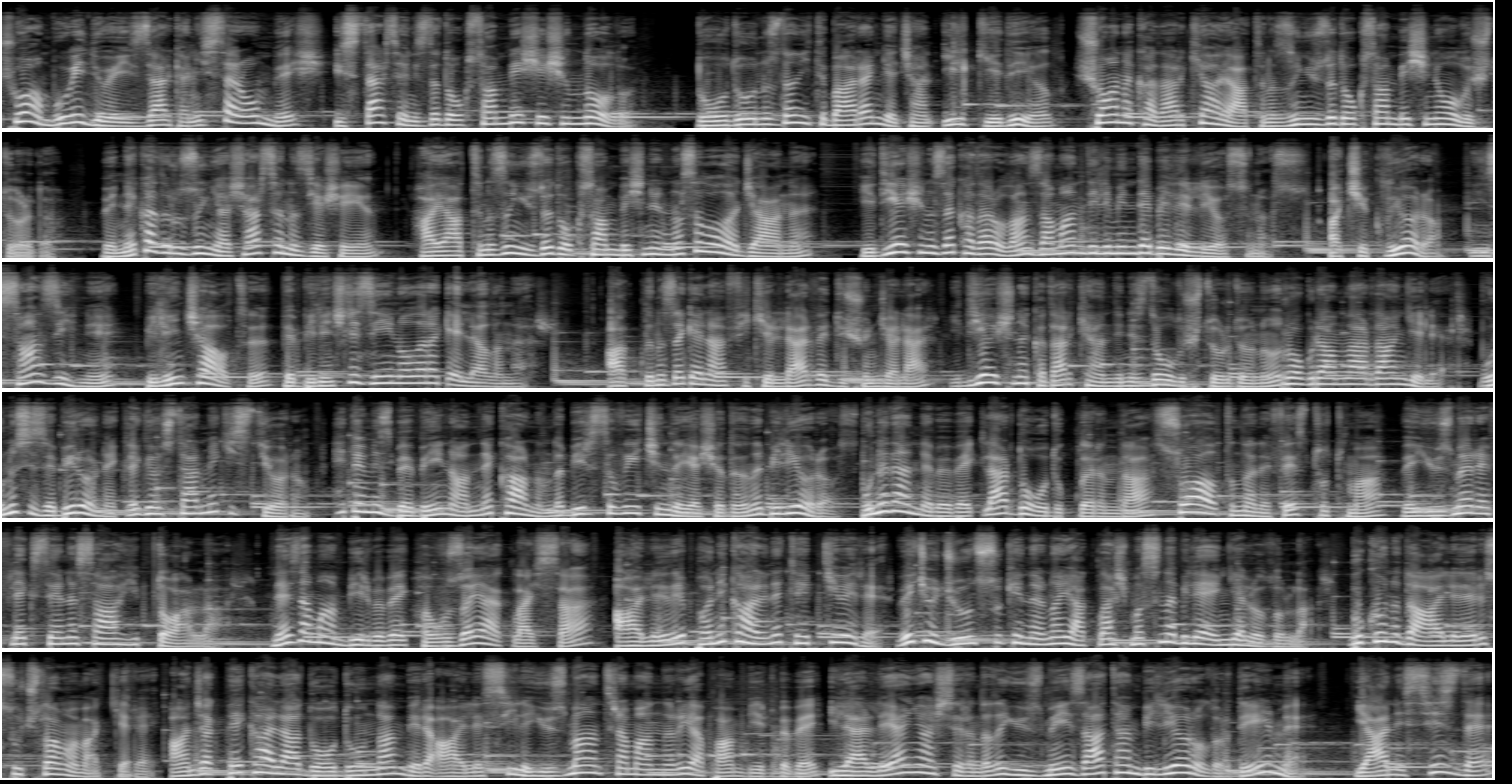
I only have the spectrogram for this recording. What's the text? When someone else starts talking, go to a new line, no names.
Şu an bu videoyu izlerken ister 15, isterseniz de 95 yaşında olun. Doğduğunuzdan itibaren geçen ilk 7 yıl şu ana kadarki hayatınızın %95'ini oluşturdu. Ve ne kadar uzun yaşarsanız yaşayın, hayatınızın %95'inin nasıl olacağını 7 yaşınıza kadar olan zaman diliminde belirliyorsunuz. Açıklıyorum. İnsan zihni, bilinçaltı ve bilinçli zihin olarak ele alınır. Aklınıza gelen fikirler ve düşünceler 7 yaşına kadar kendinizde oluşturduğunuz programlardan gelir. Bunu size bir örnekle göstermek istiyorum. Hepimiz bebeğin anne karnında bir sıvı içinde yaşadığını biliyoruz. Bu nedenle bebekler doğduklarında su altında nefes tutma ve yüzme reflekslerine sahip doğarlar. Ne zaman bir bebek havuza yaklaşsa aileleri panik haline tepki verir ve çocuğun su kenarına yaklaşmasına bile engel olurlar. Bu konuda aileleri suçlamamak gerek. Ancak pekala doğduğundan beri ailesiyle yüzme antrenmanları yapan bir bebek ilerleyen yaşlarında da yüzmeyi zaten biliyor olur değil mi? Yani siz de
